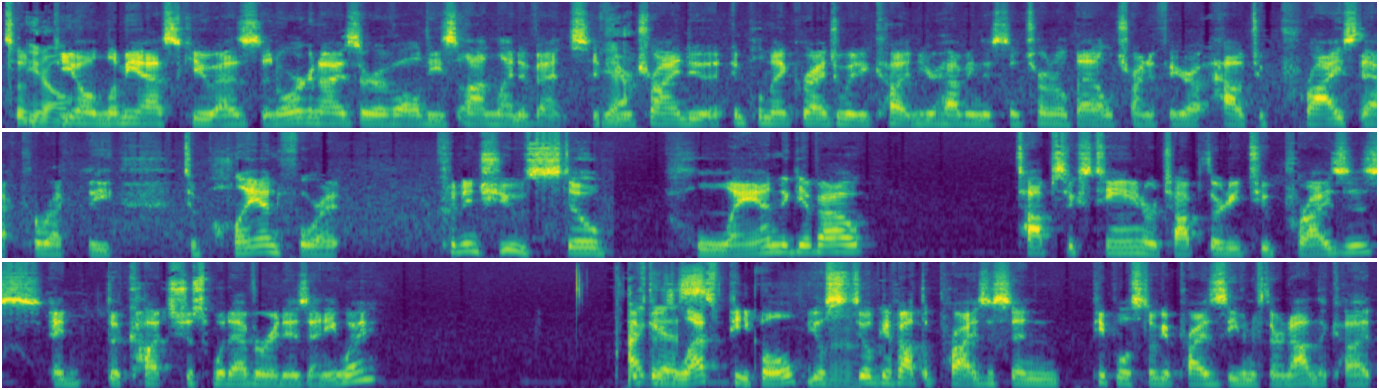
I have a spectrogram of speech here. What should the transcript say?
So, You know- Dion, let me ask you, as an organizer of all these online events, if Yeah. you're trying to implement graduated cut and you're having this internal battle trying to figure out how to prize that correctly, to plan for it, couldn't you still plan to give out top 16 or top 32 prizes and the cuts just whatever it is anyway? If I there's guess- less people, you'll Hmm. still give out the prizes and people will still get prizes even if they're not in the cut.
